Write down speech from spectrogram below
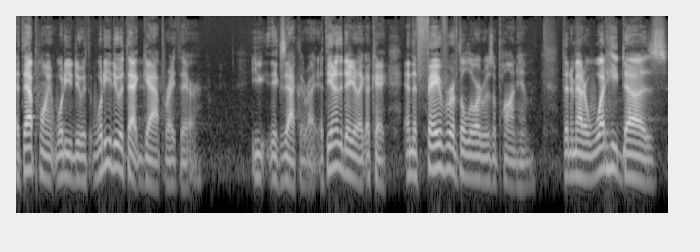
at that point, what do you do with what do you do with that gap right there? You, exactly right. At the end of the day, you're like, okay, and the favor of the Lord was upon him. That no matter what he does,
